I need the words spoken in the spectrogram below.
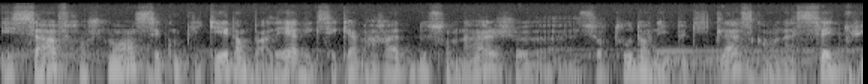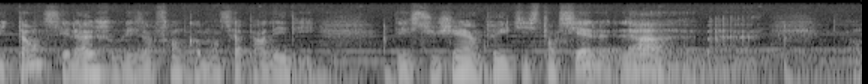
et ça, franchement, c'est compliqué d'en parler avec ses camarades de son âge, euh, surtout dans les petites classes, quand on a 7-8 ans, c'est l'âge où les enfants commencent à parler des, sujets un peu existentiels. Là, il euh, bah,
